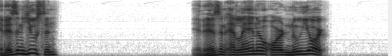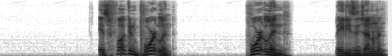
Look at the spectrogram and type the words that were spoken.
It is in Houston. It isn't Atlanta or New York. It's fucking Portland. Portland, ladies and gentlemen.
